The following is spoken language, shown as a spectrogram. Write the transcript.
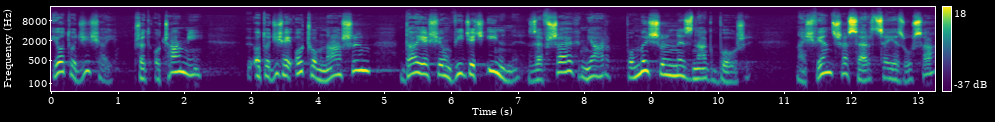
I oto dzisiaj przed oczami, oto dzisiaj oczom naszym daje się widzieć inny, ze wszech miar pomyślny znak Boży. Najświętsze serce Jezusa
